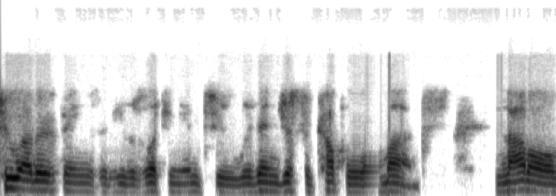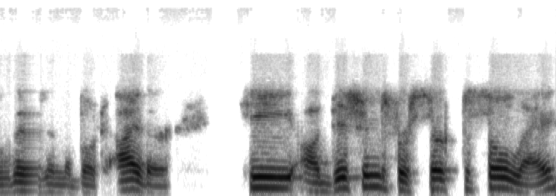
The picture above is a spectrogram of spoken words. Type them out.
two other things that he was looking into within just a couple of months. Not all of this in the book either. He auditioned for Cirque du Soleil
